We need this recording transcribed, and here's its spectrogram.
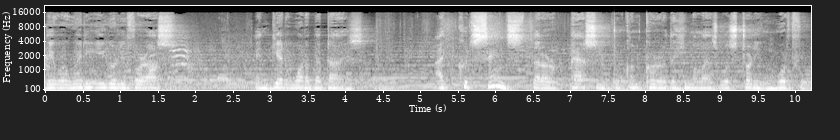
They were waiting eagerly for us and get water baptized. I could sense that our passion to conquer the Himalayas was turning worthful.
